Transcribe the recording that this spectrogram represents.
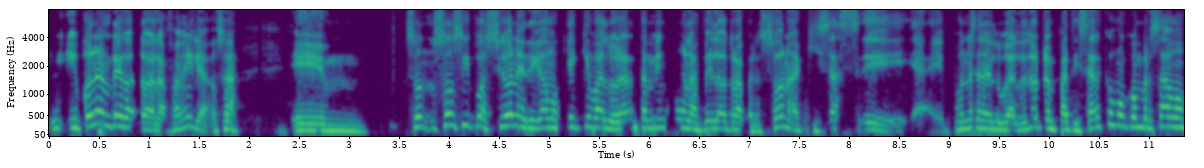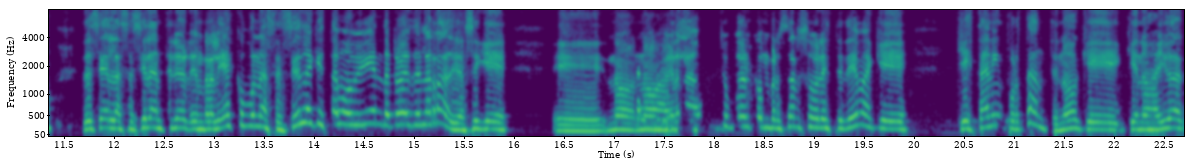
Y, y poner en riesgo a toda la familia. O sea, em, son, son situaciones, digamos, que hay que valorar también cómo las ve la otra persona. Quizás eh, eh, ponerse en el lugar del otro, empatizar como conversamos, decía en la sesión anterior. En realidad es como una sesión la que estamos viviendo a través de la radio. Así que eh, no, nos agrada mucho poder conversar sobre este tema que, que es tan importante, ¿no? Que, que nos ayuda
